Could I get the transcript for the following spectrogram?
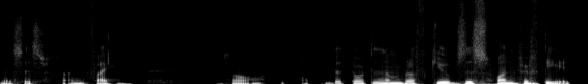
this is 1 5 so the total number of cubes is 158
